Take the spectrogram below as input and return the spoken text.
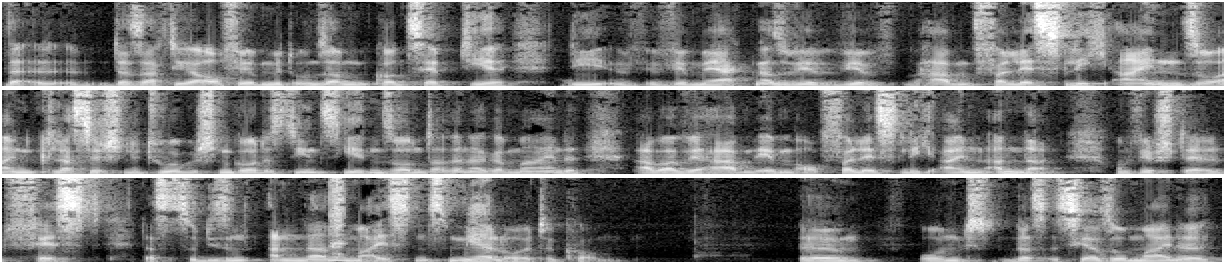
da, da sagte ich auch, wir mit unserem Konzept hier, die, wir merken, also wir, wir haben verlässlich einen so einen klassisch liturgischen Gottesdienst jeden Sonntag in der Gemeinde, aber wir haben eben auch verlässlich einen anderen. Und wir stellen fest, dass zu diesen anderen meistens mehr Leute kommen. Ähm, und das ist ja so meine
